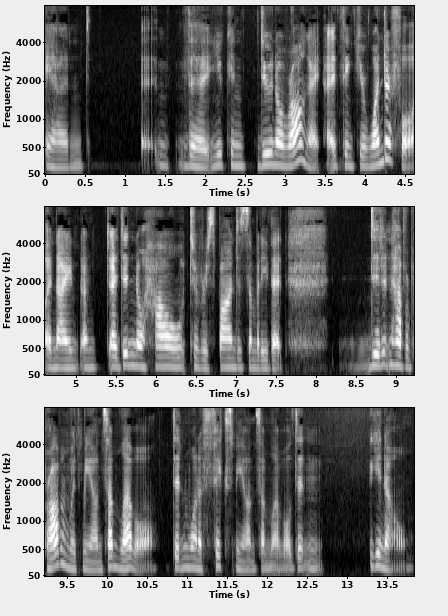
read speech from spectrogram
and uh, the you can do no wrong. I, I think you're wonderful and I I'm, I didn't know how to respond to somebody that didn't have a problem with me on some level, didn't want to fix me on some level, didn't you know,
